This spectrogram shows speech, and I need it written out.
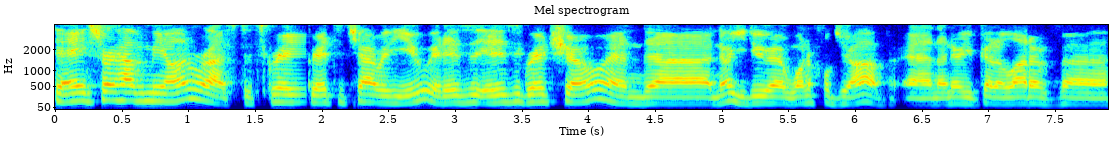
Thanks for having me on, Russ. It's great, great to chat with you. It is, it is a great show, and uh, no, you do a wonderful job. And I know you've got a lot of uh,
